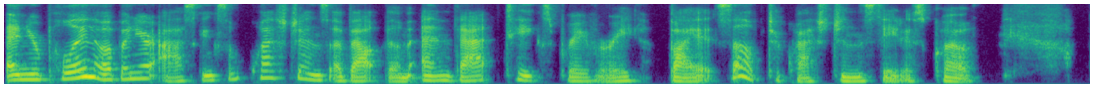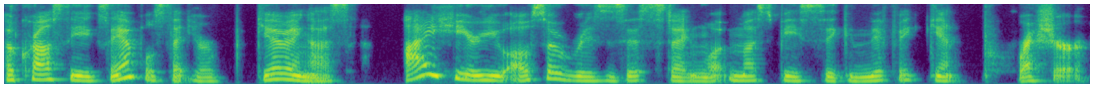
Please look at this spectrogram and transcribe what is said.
And you're pulling them up and you're asking some questions about them. And that takes bravery by itself to question the status quo. Across the examples that you're giving us, I hear you also resisting what must be significant pressure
